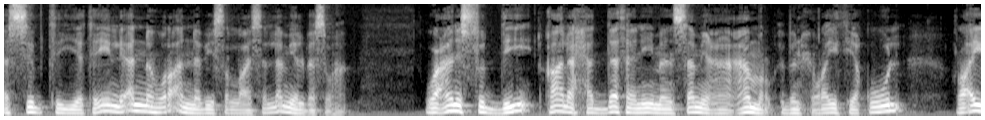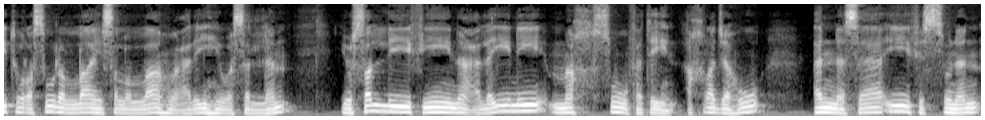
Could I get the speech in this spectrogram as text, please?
السبتيتين لأنه رأى النبي صلى الله عليه وسلم يلبسها. وعن السدي قال حدثني من سمع عمرو بن حريث يقول رأيت رسول الله صلى الله عليه وسلم يصلي في نعلين مخصوفتين أخرجه النسائي في السنن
